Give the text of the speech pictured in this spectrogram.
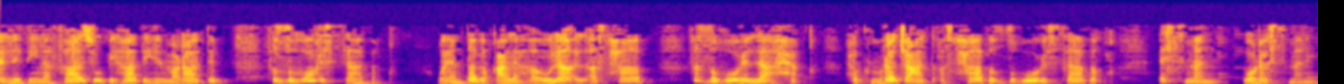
الذين فازوا بهذه المراتب في الظهور السابق وينطبق على هؤلاء الأصحاب في الظهور اللاحق حكم رجعة أصحاب الظهور السابق اسما ورسما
